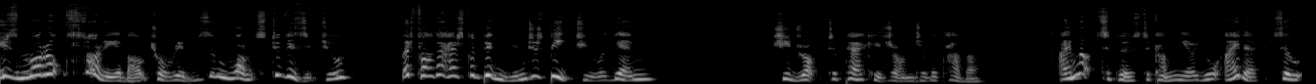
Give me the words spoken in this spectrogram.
Ismorok sorry about your ribs and wants to visit you, but father has forbidden him to speak to you again. She dropped a package onto the cover. I'm not supposed to come near you either, so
